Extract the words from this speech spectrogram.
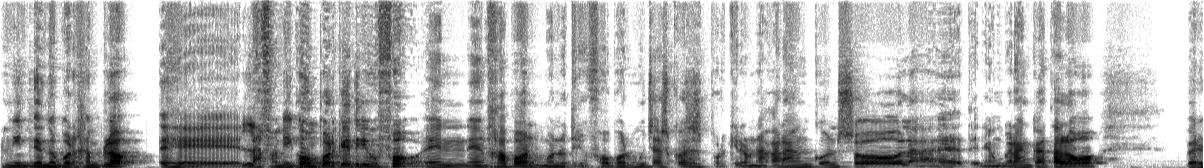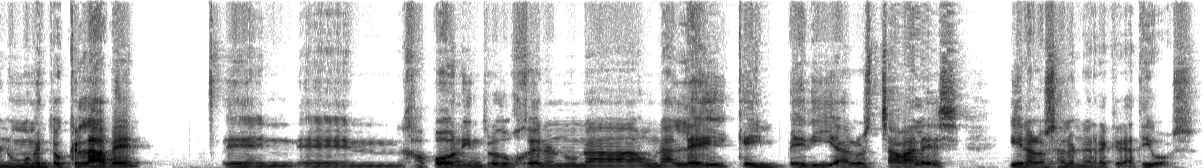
Nintendo, por ejemplo, eh, la Famicom, ¿por qué triunfó en, en, Japón? Bueno, triunfó por muchas cosas, porque era una gran consola, eh, tenía un gran catálogo, pero en un momento clave en, Japón introdujeron una, ley que impedía a los chavales ir a los salones recreativos.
